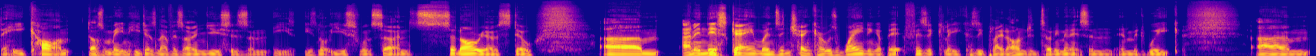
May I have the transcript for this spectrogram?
that he can't doesn't mean he doesn't have his own uses, and he's he's not useful in certain scenarios still. Um, and in this game, when Zinchenko was waning a bit physically because he played 120 minutes in, in midweek, um,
